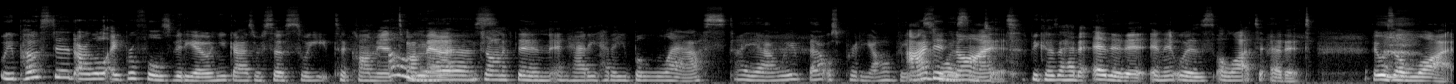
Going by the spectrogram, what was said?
we posted our little April Fool's video, and you guys were so sweet to comment Oh, on yes. that. Jonathan and Hattie had a blast. Oh, yeah, we that was pretty obvious. I did not it? because I had to edit it, and it was a lot to edit. It was a lot,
